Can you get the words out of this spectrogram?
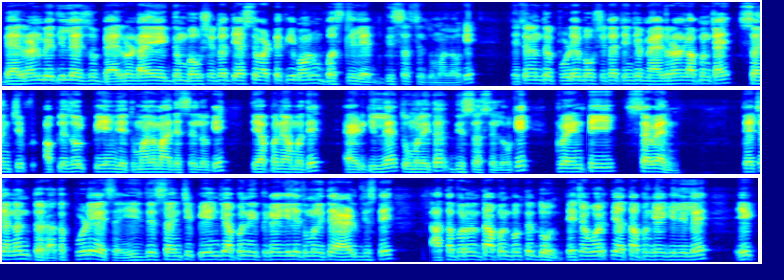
बॅकग्राऊंड भेटलेलं आहे जो बॅकग्राऊंड आहे एकदम बघू शकता ते असं वाटतं की बाबून बसलेले आहेत दिसत असेल तुम्हाला ओके त्याच्यानंतर पुढे बघू शकता त्यांच्या बॅकग्राऊंडला आपण काय सनची आपल्याजवळ पेन जे तुम्हाला माहिती असेल ओके ते आपण यामध्ये ॲड केलेले आहे तुम्हाला इथं दिसत असेल ओके ट्वेंटी सेवन त्याच्यानंतर आता पुढे यायचं ही जे सनची पेन जी आपण इथे काय केली तुम्हाला इथे ॲड दिसते. आतापर्यंत आपण फक्त दोन. त्याच्यावरती आता आपण काय केलेलं आहे? एक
